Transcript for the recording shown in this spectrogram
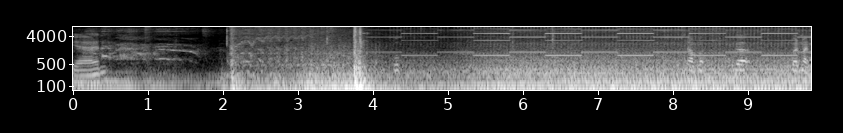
yan Sapa? Enggak. Ban man.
